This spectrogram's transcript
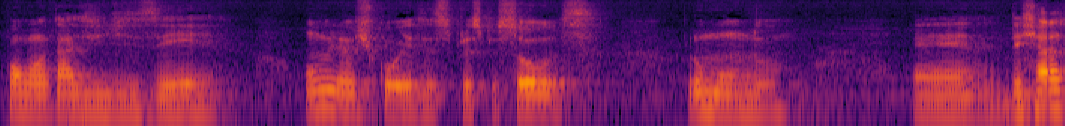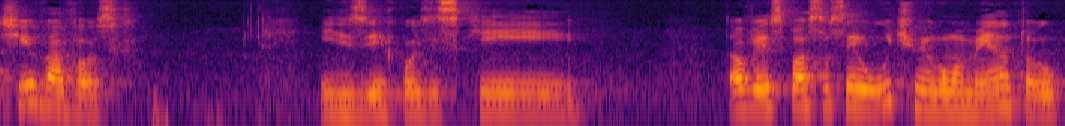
com vontade de dizer um milhão de coisas para as pessoas, para o mundo, é, deixar ativa a voz e dizer coisas que talvez possam ser úteis em algum momento ou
